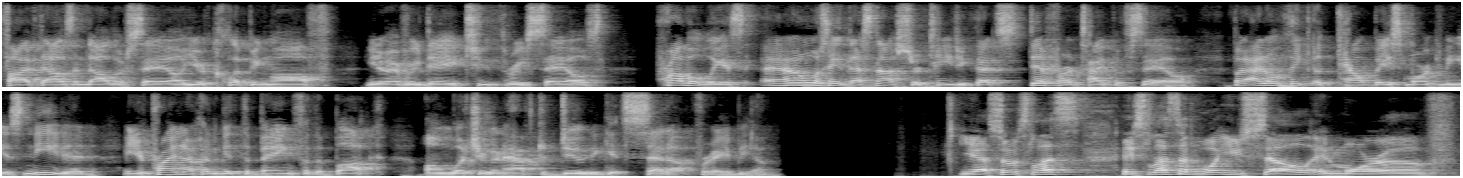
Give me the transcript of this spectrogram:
$5,000 sale, you're clipping off, you know, every day two, three sales. Probably it's, and I don't want to say that's not strategic. That's different type of sale, but I don't think account based marketing is needed. And you're probably not going to get the bang for the buck on what you're going to have to do to get set up for ABM. Yeah, so it's less it's less of what you sell and more of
